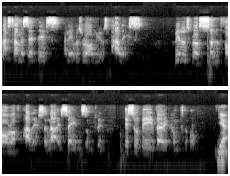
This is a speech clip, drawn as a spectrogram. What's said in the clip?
last time I said this and it was wrong, it was Palace. Middlesbrough's so far off Palace, and that is saying something. This will be very comfortable. Yeah,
